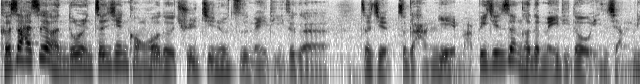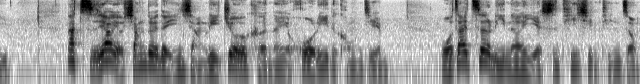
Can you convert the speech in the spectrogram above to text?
可是还是有很多人争先恐后的去进入自媒体这个这件这个行业嘛。毕竟任何的媒体都有影响力，那只要有相对的影响力，就有可能有获利的空间。我在这里呢，也是提醒听众。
